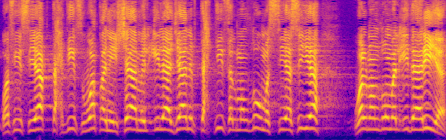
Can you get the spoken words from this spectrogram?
وفي سياق تحديث وطني شامل إلى جانب تحديث المنظومة السياسية والمنظومة الإدارية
